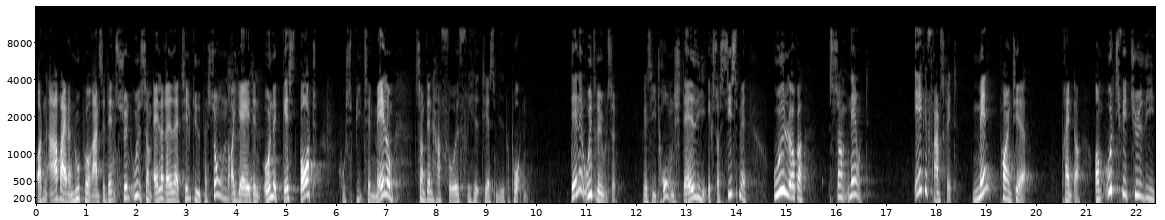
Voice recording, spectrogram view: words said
og den arbejder nu på at rense den synd ud, som allerede er tilgivet personen, og jage den onde gæst bort, hospite malum, som den har fået frihed til at smide på porten. Denne uddrivelse, kan sige troens stadige eksorcisme, udelukker som nævnt ikke fremskridt, men pointerer printer om utvetydige,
